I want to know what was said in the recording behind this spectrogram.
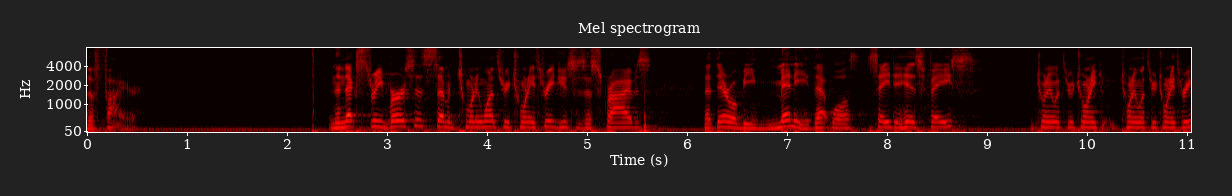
the fire. In the next three verses, 721 through 23, Jesus describes that there will be many that will say to his face, 21 through 20, 21 through 23,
